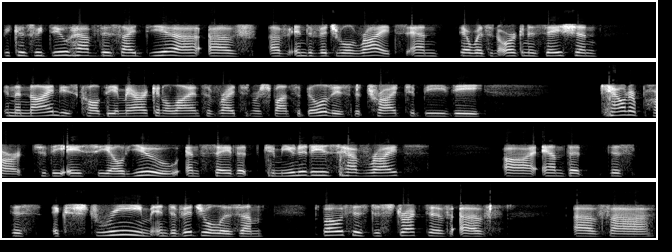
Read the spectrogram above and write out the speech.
because we do have this idea of of individual rights, and there was an organization in the 90s called the American Alliance of Rights and Responsibilities that tried to be the counterpart to the ACLU and say that communities have rights uh, and that this this extreme individualism both is destructive of of uh,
